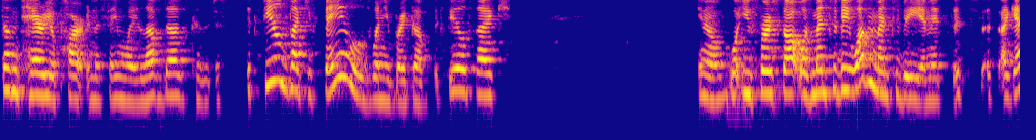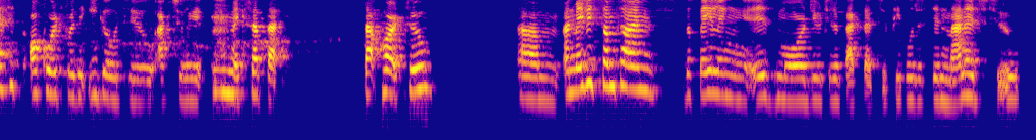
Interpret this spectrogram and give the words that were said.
doesn't tear you apart in the same way love does because it just it feels like you failed when you break up. It feels like you know what you first thought was meant to be wasn't meant to be and it's it's, it's i guess it's awkward for the ego to actually accept that that part too. Um, and maybe sometimes the failing is more due to the fact that two people just didn't manage to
